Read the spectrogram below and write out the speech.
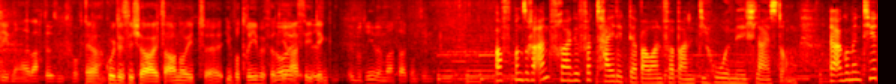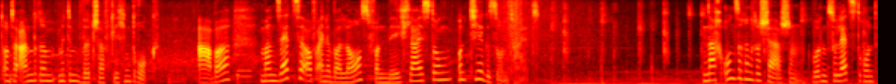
7.500, 8.000 Ja, gut, das ist ja jetzt auch noch nicht, äh, übertrieben für die Rasse. Ich Übertrieben macht da keinen Sinn. Auf unsere Anfrage verteidigt der Bauernverband die hohe Milchleistung. Er argumentiert unter anderem mit dem wirtschaftlichen Druck. Aber man setze auf eine Balance von Milchleistung und Tiergesundheit. Nach unseren Recherchen wurden zuletzt rund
